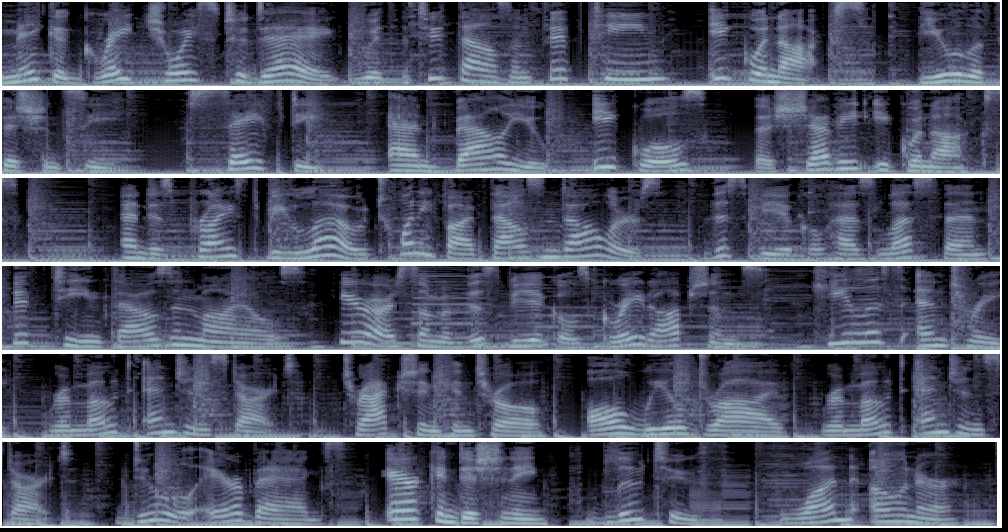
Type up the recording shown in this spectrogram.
Make a great choice today with the 2015 Equinox. Fuel efficiency, safety, and value equals the Chevy Equinox and is priced below $25,000. This vehicle has less than 15,000 miles. Here are some of this vehicle's great options. Keyless entry, remote engine start, traction control, all-wheel drive, remote engine start, dual airbags, air conditioning, Bluetooth, one owner,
